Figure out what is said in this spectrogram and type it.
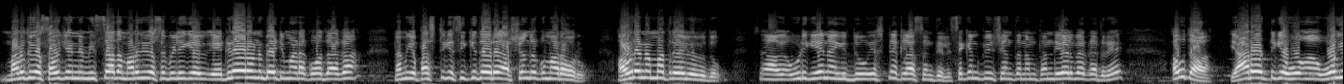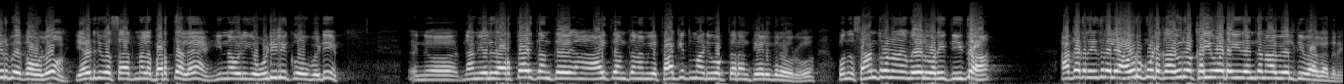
ಮರುದಿವಸ ಸೌಜನ್ಯ ಮಿಸ್ ಆದ ಮರುದಿವಸ ಬೆಳಿಗ್ಗೆ ಹೆಗ್ಡೆಯವರನ್ನು ಭೇಟಿ ಮಾಡೋಕ್ಕೆ ಹೋದಾಗ ನಮಗೆ ಫಸ್ಟಿಗೆ ಸಿಕ್ಕಿದವರೇ ಹರ್ಷೇಂದ್ರ ಕುಮಾರ್ ಅವರು. ಅವರೇ ನಮ್ಮ ಹತ್ರ ಹೇಳಿರೋದು. ಹುಡುಗಿ ಏನಾಗಿದ್ದು? ಎಷ್ಟನೇ ಕ್ಲಾಸ್ ಅಂತೇಳಿ. ಸೆಕೆಂಡ್ ಪಿ ಯು ಸಿ ಅಂತ ನಮ್ಮ ತಂದೆ ಹೇಳಬೇಕಾದ್ರೆ, ಹೌದಾ? ಯಾರೊಟ್ಟಿಗೆ ಹೋಗಿರ್ಬೇಕು ಅವಳು? ಎರಡು ದಿವಸ ಆದಮೇಲೆ ಬರ್ತಾಳೆ? ಇನ್ನು ಅವಳಿಗೆ ಹೊಡಿಲಿಕ್ಕೆ ಹೋಗ್ಬೇಡಿ. ನಾನು ಹೇಳಿದ ಅರ್ಥ ಆಯ್ತಂತೆ, ಆಯ್ತು ಅಂತ ನಮಗೆ ತಾಕೀತು ಮಾಡಿ ಹೋಗ್ತಾರೆ ಅಂತ ಹೇಳಿದ್ರು ಅವರು. ಒಂದು ಸಾಂತ್ವನ ಹೇಳುವ ರೀತಿ ಇದ್ದ. ಹಾಗಾದ್ರೆ ಇದರಲ್ಲಿ ಅವರು ಕೂಡ ಅವರ ಕೈವಾಡ ಇದೆ ಅಂತ ನಾವು ಹೇಳ್ತೀವಿ ಹಾಗಾದರೆ.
